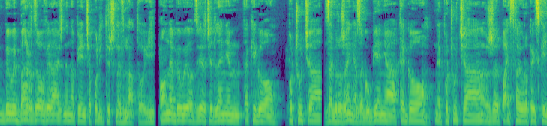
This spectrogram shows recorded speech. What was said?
Były bardzo wyraźne napięcia polityczne w NATO i one były odzwierciedleniem takiego poczucia zagrożenia, zagubienia, tego poczucia, że państwa europejskie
